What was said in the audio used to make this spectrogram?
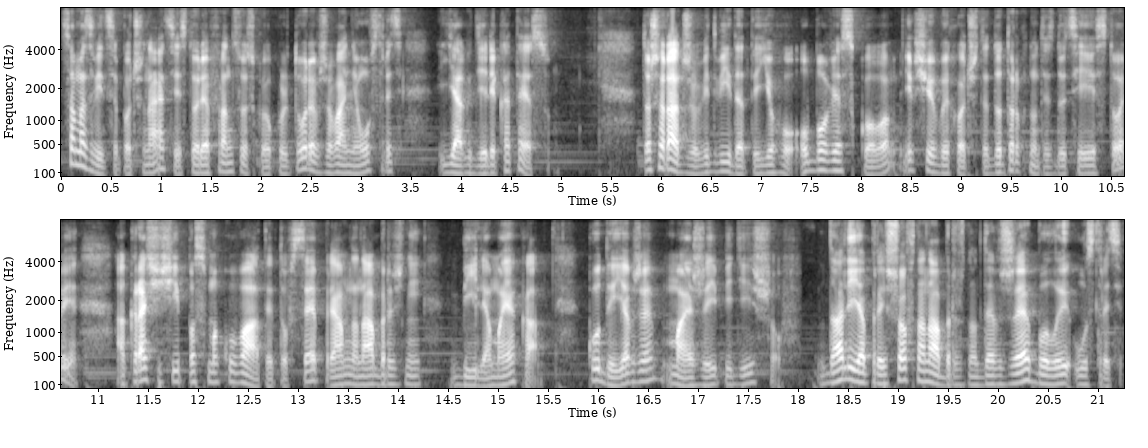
Саме звідси починається історія французької культури вживання устриць як делікатесу. Тож раджу відвідати його обов'язково, якщо ви хочете доторкнутися до цієї історії, а краще ще й посмакувати то все прямо на набережній біля маяка, куди я вже майже і підійшов. Далі я прийшов на набережну, де вже були устриці.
